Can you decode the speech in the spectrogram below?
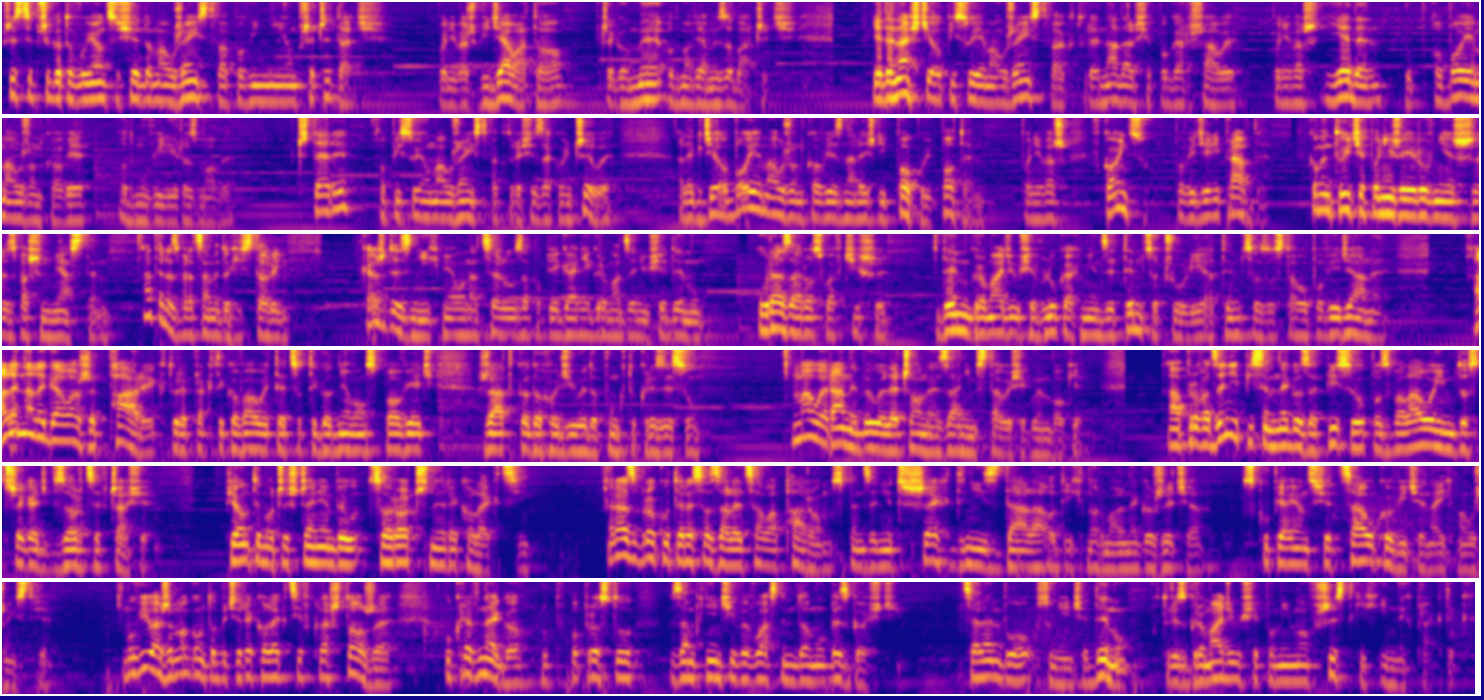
Wszyscy przygotowujący się do małżeństwa powinni ją przeczytać, ponieważ widziała to, czego my odmawiamy zobaczyć. 11 opisuje małżeństwa, które nadal się pogarszały, ponieważ jeden lub oboje małżonkowie odmówili rozmowy. Cztery opisują małżeństwa, które się zakończyły, ale gdzie oboje małżonkowie znaleźli pokój potem, ponieważ w końcu powiedzieli prawdę. Komentujcie poniżej również z waszym miastem. A teraz wracamy do historii. Każde z nich miało na celu zapobieganie gromadzeniu się dymu. Uraza rosła w ciszy. Dym gromadził się w lukach między tym, co czuli, a tym, co zostało powiedziane. Ale nalegała, że pary, które praktykowały tę cotygodniową spowiedź, rzadko dochodziły do punktu kryzysu. Małe rany były leczone, zanim stały się głębokie. A prowadzenie pisemnego zapisu pozwalało im dostrzegać wzorce w czasie. Piątym oczyszczeniem był coroczny rekolekcji. Raz w roku Teresa zalecała parom spędzenie trzech dni z dala od ich normalnego życia, skupiając się całkowicie na ich małżeństwie. Mówiła, że mogą to być rekolekcje w klasztorze, u krewnego lub po prostu zamknięci we własnym domu bez gości. Celem było usunięcie dymu, który zgromadził się pomimo wszystkich innych praktyk.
